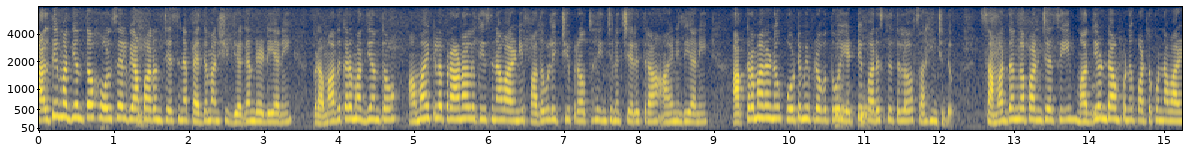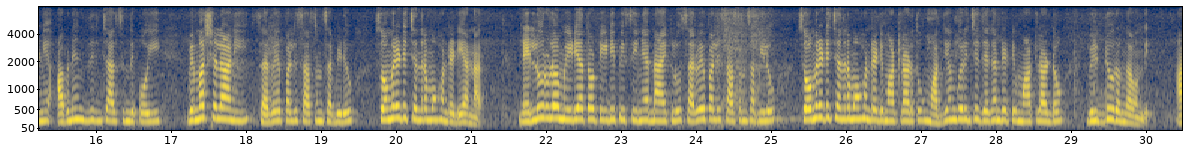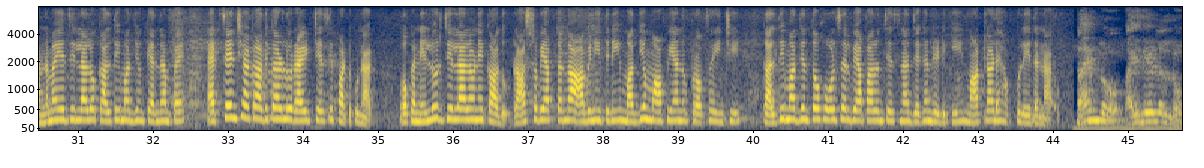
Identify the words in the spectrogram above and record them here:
కల్తీ మద్యంతో హోల్సేల్ వ్యాపారం చేసిన పెద్ద మనిషి జగన్ రెడ్డి అని ప్రమాదకర మద్యంతో అమాయకుల ప్రాణాలు తీసిన వారిని పదవులిచ్చి ప్రోత్సహించిన చరిత్ర ఆయనది అని అక్రమాలను కూటమి ప్రభుత్వం ఎట్టి పరిస్థితుల్లో సహించదు. సమర్థంగా పనిచేసి మద్యం డంపును పట్టుకున్న వారిని అభినందించాల్సింది పోయి విమర్శల అని సర్వేపల్లి శాసనసభ్యుడు సోమిరెడ్డి చంద్రమోహన్ రెడ్డి అన్నారు. నెల్లూరులో మీడియాతో టీడీపీ సీనియర్ నాయకులు సర్వేపల్లి శాసనసభ్యులు సోమిరెడ్డి చంద్రమోహన్ రెడ్డి మాట్లాడుతూ మద్యం గురించి జగన్ రెడ్డి మాట్లాడడం విడ్డూరంగా ఉంది. అన్నమయ్య జిల్లాలో కల్తీ మద్యం కేంద్రంపై ఎక్సైజ్ శాఖ అధికారులు రైడ్ చేసి పట్టుకున్నారు. ఒక నెల్లూరు జిల్లాలోనే కాదు రాష్ట్ర వ్యాప్తంగా అవినీతిని మద్యం మాఫియాను ప్రోత్సహించి కల్తీ మద్యంతో హోల్సేల్ వ్యాపారం చేసిన జగన్ రెడ్డికి మాట్లాడే హక్కు లేదన్నారు. టైంలో ఐదేళ్ళలో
